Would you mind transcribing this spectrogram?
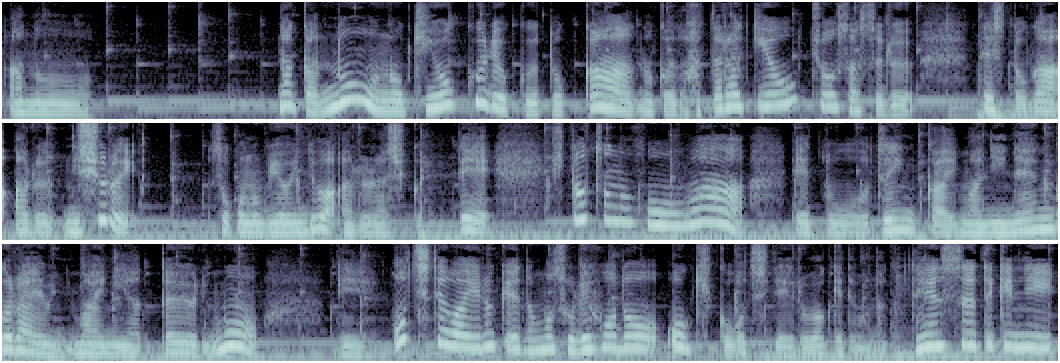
あのなんか脳の記憶力とかなんか働きを調査するテストがある2種類そこの病院ではあるらしくって一つの方は、えっと、前回、まあ、2年ぐらい前にやったよりもえー、落ちてはいるけれどもそれほど大きく落ちているわけではなく点数的に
